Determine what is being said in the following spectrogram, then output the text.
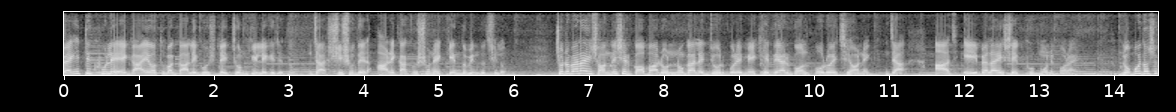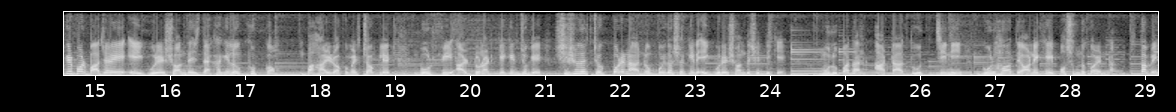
প্যাকেটটি খুলে গায়ে অথবা গালে ঘষলে চমকি লেগে যেত, যা শিশুদের আরেক আকর্ষণের কেন্দ্রবিন্দু ছিল। ছোটবেলায় এই সন্দেশের কভার অন্য গালে জোর করে মেখে দেওয়ার গল্প রয়েছে অনেক, যা আজ এই বেলা এসে খুব মনে পড়ায়। নব্বই দশকের পর বাজারে এই গুড়ের সন্দেশ দেখা গেলেও খুব কম। বাহারি রকমের চকলেট, বরফি আর ডোনাট কেকের যুগে শিশুদের চোখ পড়ে না নব্বই দশকের এই গুড়ের সন্দেশের দিকে। মূল উপাদান আটা, দুধ, চিনি, গুড় হওয়াতে অনেকেই পছন্দ করেন না। তবে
